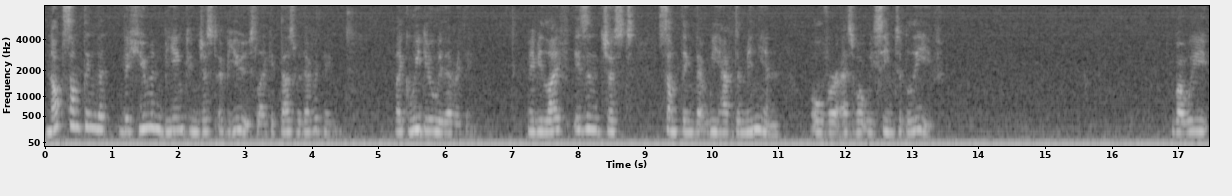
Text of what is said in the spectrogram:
not something that the human being can just abuse like it does with everything, like we do with everything. Maybe life isn't just something that we have dominion over as what we seem to believe. But we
